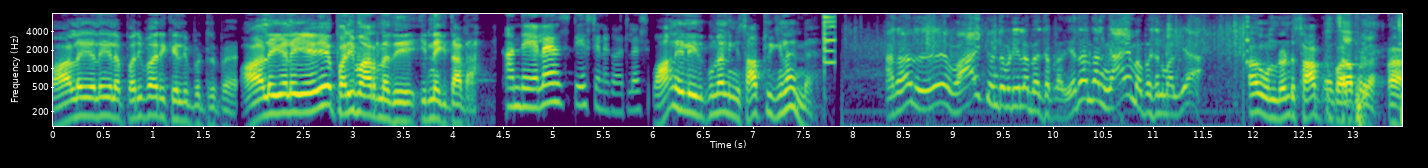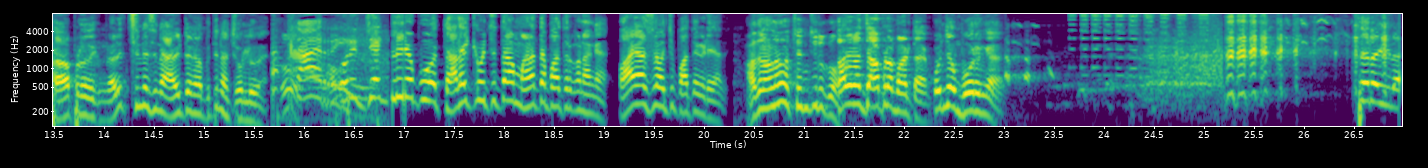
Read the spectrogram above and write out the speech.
வாழை இலையில பரிமாறி கேள்விப்பட்டிருப்பேன். வாழை இலையே பரிமாறினது இன்னைக்கு தாண்டா. அந்த இலை டேஸ்ட் எனக்கு வரல. வாழை இலை இதுக்கு முன்னாடி நீங்க சாப்பிட்ருக்கீங்களா என்ன? அதாவது வாய்க்கு வந்தபடி எல்லாம் பேசப்படாது. எதா இருந்தாலும் நியாயமா பேசணுமா இல்லையா? அது ஒன்று ரெண்டு சாப்பிட்டு சாப்பிடுவேன் சாப்பிடுறதுக்கு முன்னாடி சின்ன சின்ன ஐட்டங்களை பத்தி நான் சொல்லுவேன். ஒரு ஜெக் பூ தலைக்கு வச்சு தான் மனத்தை பார்த்துருக்கோம் நாங்க. பாயாசம் வச்சு பார்த்தது கிடையாது. அதனால தான் செஞ்சிருக்கோம். அதை நான் சாப்பிட மாட்டேன். கொஞ்சம் போருங்க திரையில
